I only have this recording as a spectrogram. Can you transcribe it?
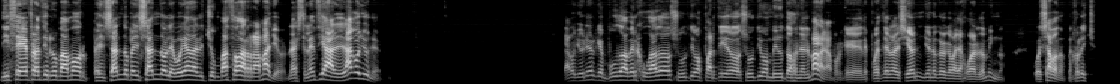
Dice Francis Rubamor, pensando, pensando, le voy a dar el chumbazo a Ramallo, la excelencia al Lago Junior. Lago Junior que pudo haber jugado sus últimos partidos, sus últimos minutos en el Málaga, porque después de la lesión yo no creo que vaya a jugar el domingo. O el sábado, mejor dicho.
